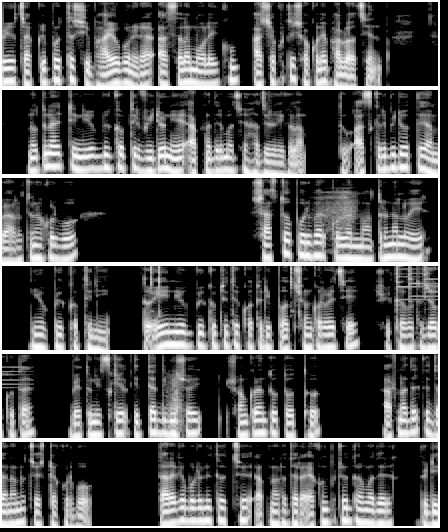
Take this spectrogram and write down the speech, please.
প্রিয় চাকরি প্রত্যাশী ভাই বোনেরা, আসসালামু আলাইকুম। আশা করছি সকলে ভালো আছেন। নতুন একটি নিয়োগ বিজ্ঞপ্তির ভিডিও নিয়ে আপনাদের মাঝে হাজির হয়ে গেলাম। তো আজকের ভিডিওতে আমরা আলোচনা করব স্বাস্থ্য পরিবার কল্যাণ মন্ত্রণালয়ের নিয়োগ বিজ্ঞপ্তি নিয়ে। তো এই নিয়োগ বিজ্ঞপ্তিতে কতটি পদ সংখ্যা রয়েছে, শিক্ষাগত যোগ্যতা, বেতন স্কেল ইত্যাদি বিষয় সংক্রান্ত তথ্য আপনাদেরকে জানানোর চেষ্টা করব। তার আগে বলে নিতে হচ্ছে, আপনারা যারা এখন পর্যন্ত আমাদের বিডি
